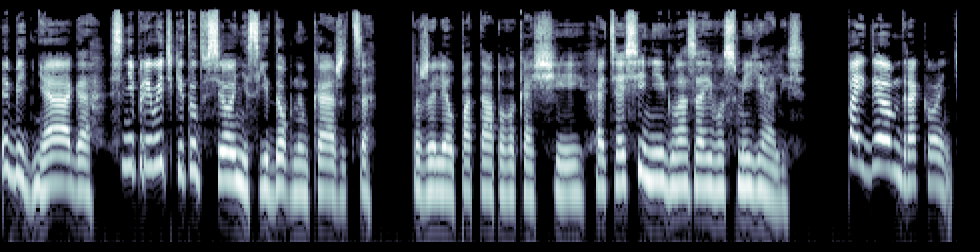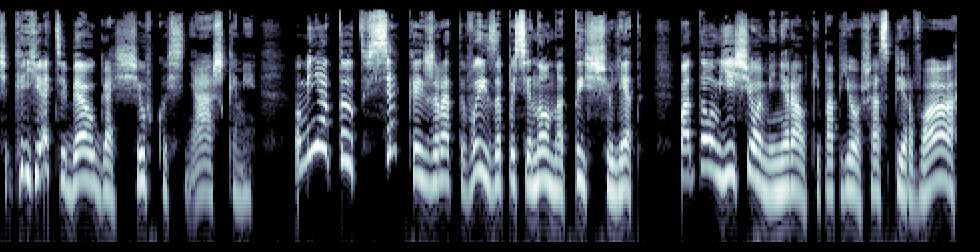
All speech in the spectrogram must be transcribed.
«Бедняга, с непривычки тут все несъедобным кажется», — пожалел Потапова Кощей, хотя синие глаза его смеялись. «Пойдем, дракончик, я тебя угощу вкусняшками». У меня тут всякой жратвы запасено на тысячу лет. Потом еще минералки попьешь, а сперва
